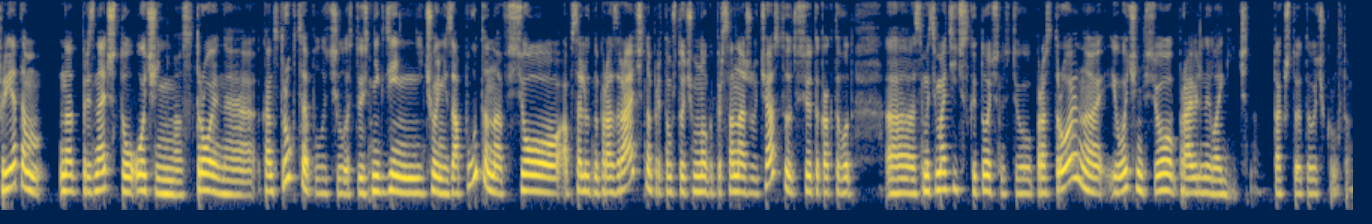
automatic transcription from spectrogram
При этом надо признать, что очень стройная конструкция получилась, то есть нигде ничего не запутано, все абсолютно прозрачно, при том, что очень много персонажей участвуют, все это как-то вот с математической точностью простроено и очень все правильно и логично. Так что это очень круто.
